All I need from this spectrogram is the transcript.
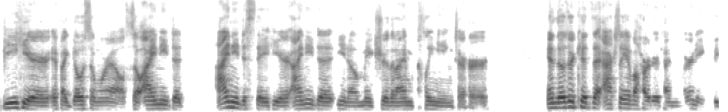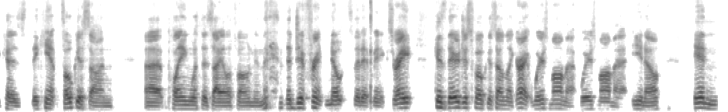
be here if I go somewhere else. So I need to, I need to stay here. I need to, you know, make sure that I'm clinging to her. And those are kids that actually have a harder time learning because they can't focus on uh, playing with the xylophone and the, the different notes that it makes, right? Because they're just focused on like, all right, where's mom at? Where's mom at? You know, and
